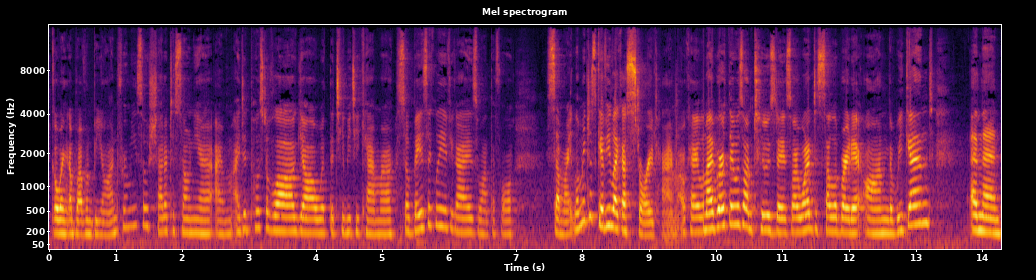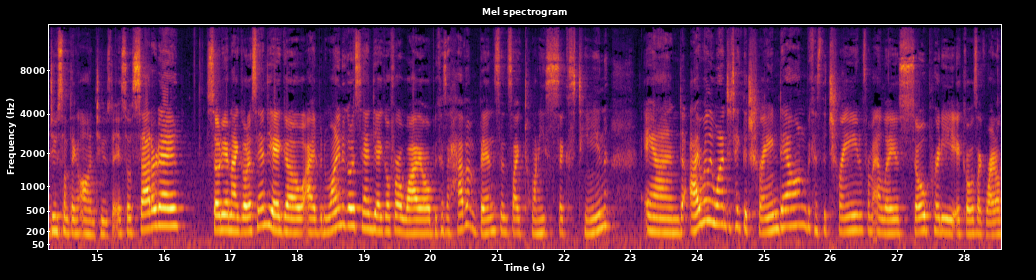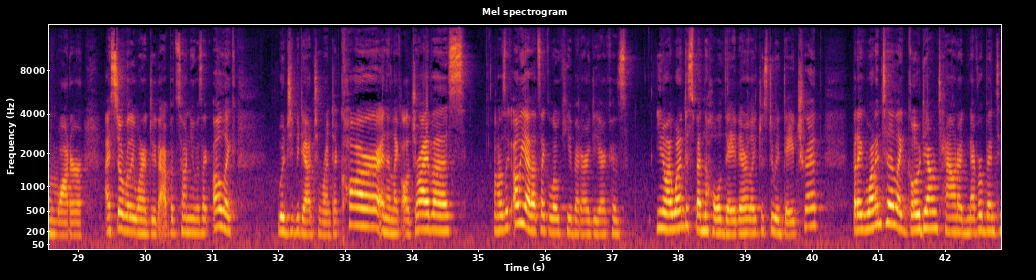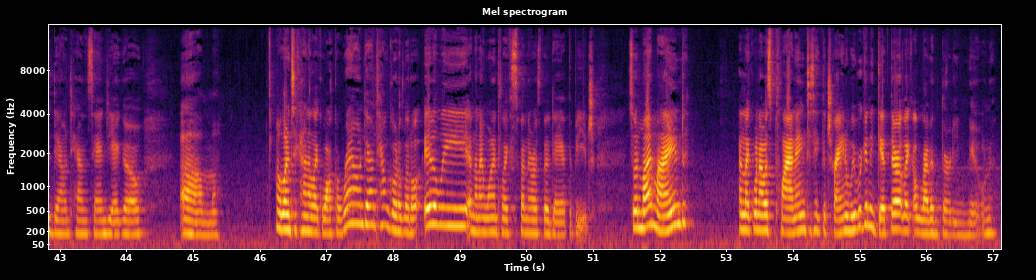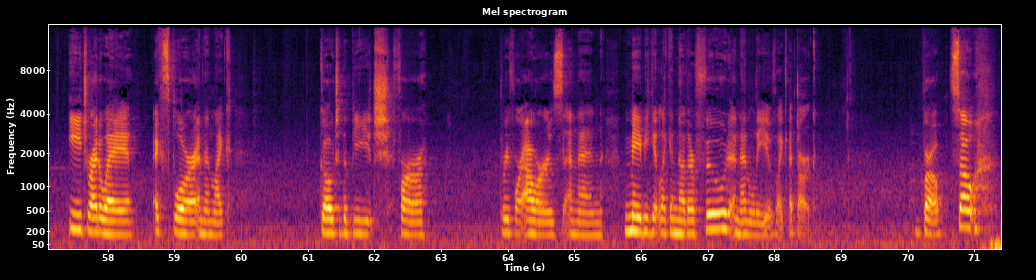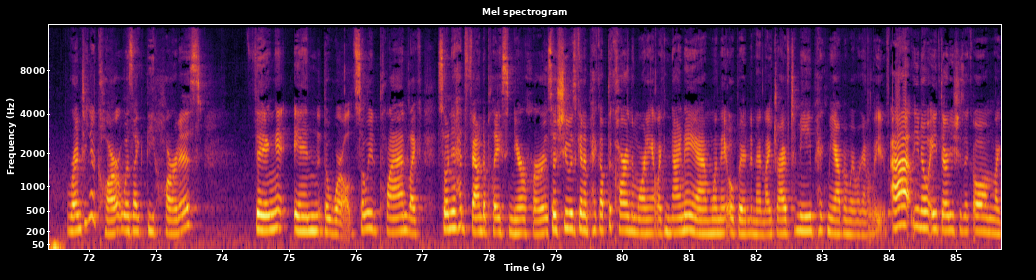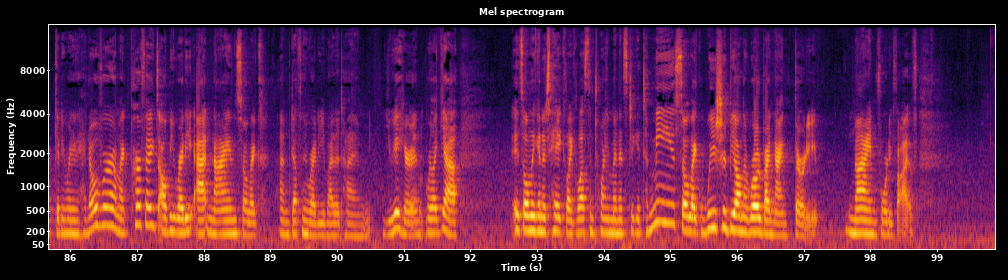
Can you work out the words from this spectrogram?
going above and beyond for me. So shout out to Sonia. Um, I did post a vlog, y'all, with the TBT camera. So basically, if you guys want the full summary, let me just give you like a story time, okay? My birthday was on Tuesday, so I wanted to celebrate it on the weekend and then do something on Tuesday. So Saturday, Sonia and I go to San Diego. I had been wanting to go to San Diego for a while because I haven't been since like 2016 and I really wanted to take the train down because the train from LA is so pretty. It goes like right on the water. I still really want to do that. But Sonia was like, oh, like, would you be down to rent a car? And then like I'll drive us. And I was like, oh, yeah, that's like low key a better idea because, you know, I wanted to spend the whole day there, like just do a day trip. But I wanted to like go downtown. I'd never been to downtown San Diego. Um, I wanted to kind of like walk around downtown, go to Little Italy, and then I wanted to like spend the rest of the day at the beach. So in my mind, and like when I was planning to take the train, we were gonna get there at like 11:30 noon. Eat right away, explore, and then like go to the beach for three four hours, and then maybe get like another food, and then leave like at dark. Bro, so renting a car was like the hardest thing in the world. So we'd planned, like, Sonia had found a place near her. So she was gonna pick up the car in the morning at like 9 a.m. when they opened and then like drive to me, pick me up, and we were gonna leave. At, you know, 8.30, she's like, oh, I'm like getting ready to head over. I'm like, perfect, I'll be ready at 9. So like, I'm definitely ready by the time you get here. And we're like, yeah, it's only gonna take like less than 20 minutes to get to me. So like, we should be on the road by 9.30, 9.45.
